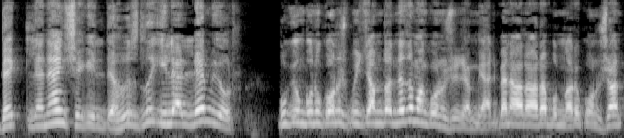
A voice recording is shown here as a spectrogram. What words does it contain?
beklenen şekilde hızlı ilerlemiyor. Bugün bunu konuşmayacağım da ne zaman konuşacağım yani? Ben ara ara bunları konuşan,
